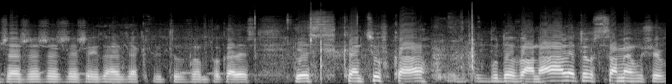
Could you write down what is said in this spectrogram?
że, że, że, że, że jak tu wam pokażę, jest kręcówka zbudowana, ale to już samemu się,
